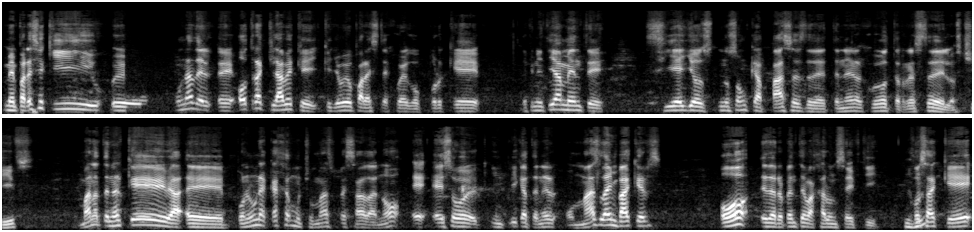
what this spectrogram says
Me, parece aquí eh, una de, eh, otra clave que, yo veo para este juego, porque definitivamente si ellos no son capaces de detener el juego terrestre de los Chiefs, van a tener que eh, poner una caja mucho más pesada, ¿no? E, eso implica tener o más linebackers o de repente bajar un safety, cosa que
